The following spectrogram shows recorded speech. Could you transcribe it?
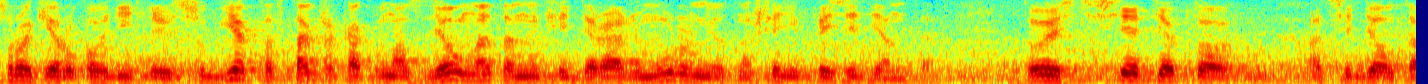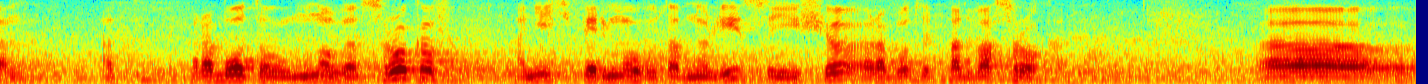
сроки руководителей субъектов, так же, как у нас сделано это на федеральном уровне в отношении президента. То есть все те, кто отсидел там, отработал много сроков, они теперь могут обнулиться и еще работать по два срока. А,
